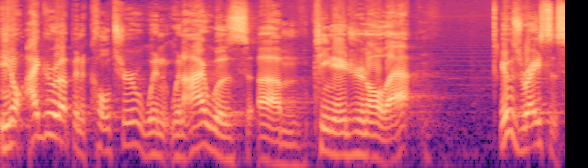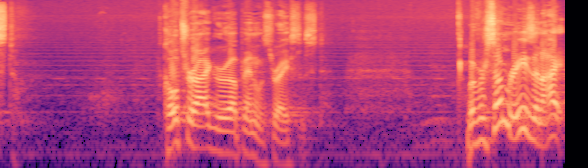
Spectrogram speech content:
You know, I grew up in a culture when, when I was um, teenager and all that. It was racist. The culture I grew up in was racist. But for some reason, I,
